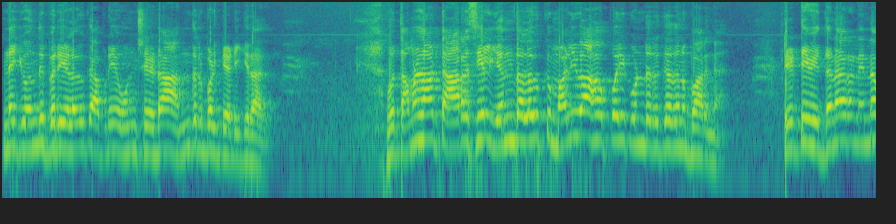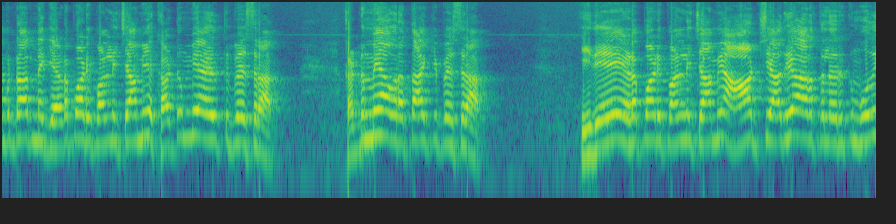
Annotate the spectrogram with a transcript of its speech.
இன்னைக்கு வந்து பெரிய அளவுக்கு அப்படியே ஒன் சைடாக அந்தர்பல்ட்டி அடிக்கிறார். இப்போ தமிழ்நாட்டு அரசியல் எந்த அளவுக்கு மலிவாக போய் கொண்டு இருக்குதுன்னு பாருங்க. டிடிவி தினகரன் என்ன பண்ணுறார் இன்றைக்கி எடப்பாடி பழனிசாமியை கடுமையாக எதிர்த்து பேசுகிறார் கடுமையாக அவரை தாக்கி பேசுகிறார் இதே எடப்பாடி பழனிசாமி ஆட்சி அதிகாரத்தில் இருக்கும்போது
